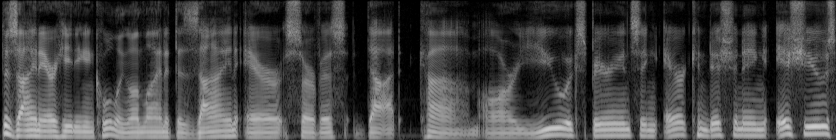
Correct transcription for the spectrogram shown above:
Design Air Heating and Cooling online at designairservice.com. Are you experiencing air conditioning issues?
